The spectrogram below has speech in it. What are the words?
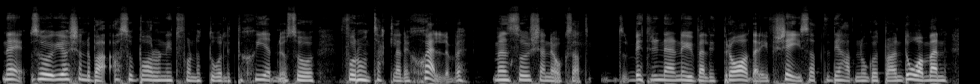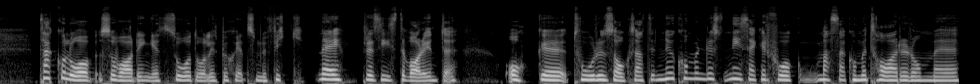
Nej så jag kände bara alltså bara hon inte får något dåligt besked nu så får hon tackla det själv. Men så känner jag också att veterinären är ju väldigt bra där i och för sig så att det hade nog gått bra ändå men tack och lov så var det inget så dåligt besked som du fick. Nej, precis det var det ju inte. Och eh, Torun sa också att nu kommer du, ni säkert få massa kommentarer om eh,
